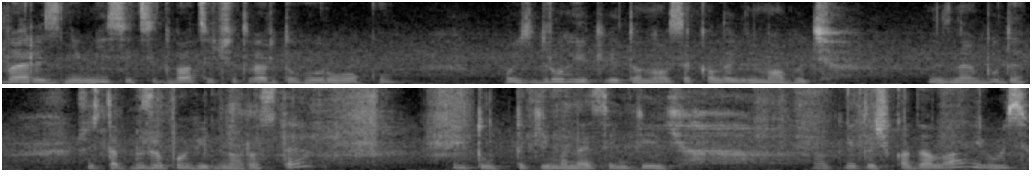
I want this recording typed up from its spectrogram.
в березні місяці 24-го року. Ось другий квітоносик, але він, мабуть, не знаю, буде щось так дуже повільно росте. І тут такий манесенький квіточка дала і ось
